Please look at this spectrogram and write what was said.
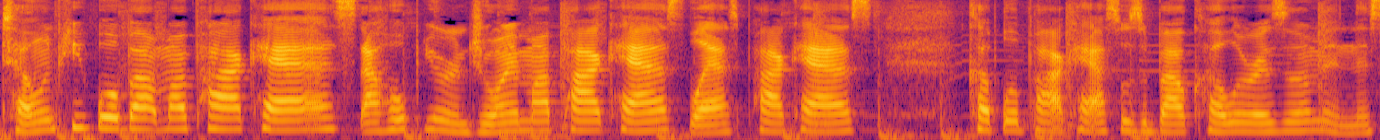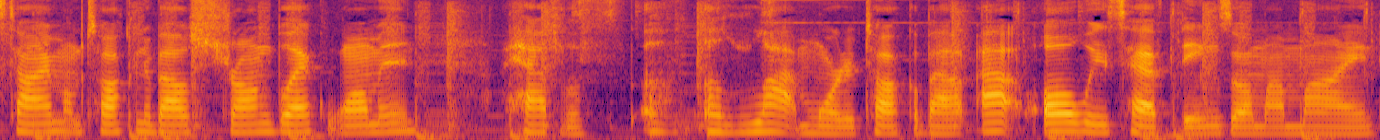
telling people about my podcast. I hope you're enjoying my podcast. Last podcast, a couple of podcasts was about colorism, and this time I'm talking about strong black woman. I have a, a, a, lot more to talk about. I always have things on my mind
